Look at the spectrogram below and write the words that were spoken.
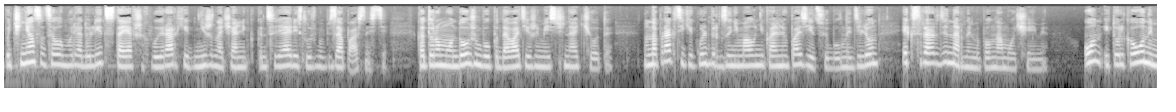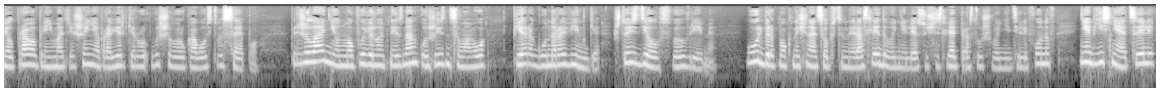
подчинялся целому ряду лиц, стоявших в иерархии ниже начальника канцелярии службы безопасности, которому он должен был подавать ежемесячные отчеты. Но на практике Гульберг занимал уникальную позицию и был наделен экстраординарными полномочиями. Он и только он имел право принимать решения о проверке высшего руководства СЭПО. При желании он мог вывернуть наизнанку жизнь самого Пьера Гуннера Винге, что и сделал в свое время – Гульберг мог начинать собственные расследования или осуществлять прослушивание телефонов, не объясняя цели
